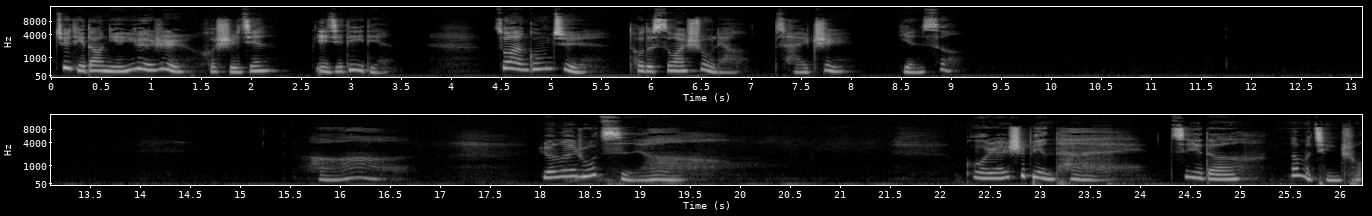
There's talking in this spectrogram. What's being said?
具体到年月日和时间以及地点。作案工具、偷的丝袜数量、材质、颜色。啊，原来如此呀！果然是变态，记得那么清楚。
